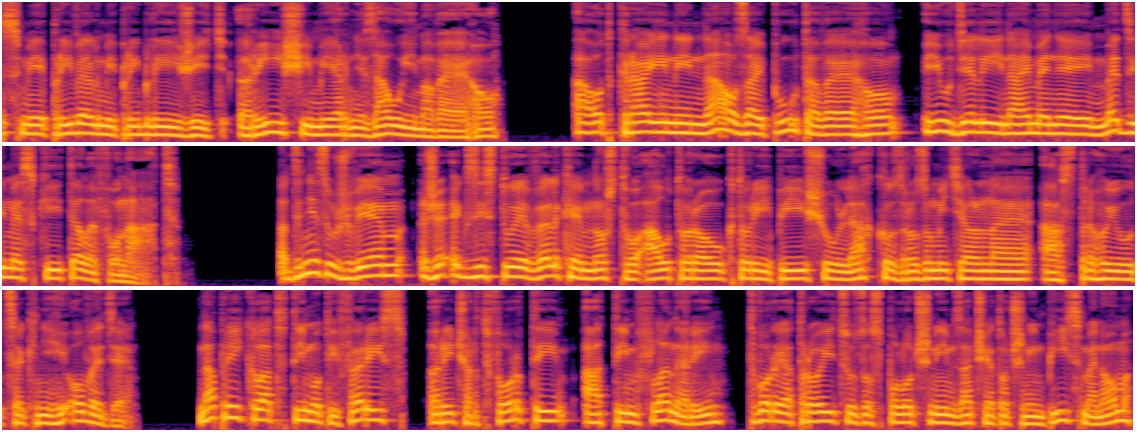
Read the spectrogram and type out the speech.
nesmie priveľmi priblížiť ríši mierne zaujímavého a od krajiny naozaj pútavého ju delí najmenej medzimeský telefonát. Dnes už viem, že existuje veľké množstvo autorov, ktorí píšu ľahko zrozumiteľné a strhujúce knihy o vede. Napríklad Timothy Ferris, Richard Forty a Tim Flannery tvoria trojicu so spoločným začiatočným písmenom,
